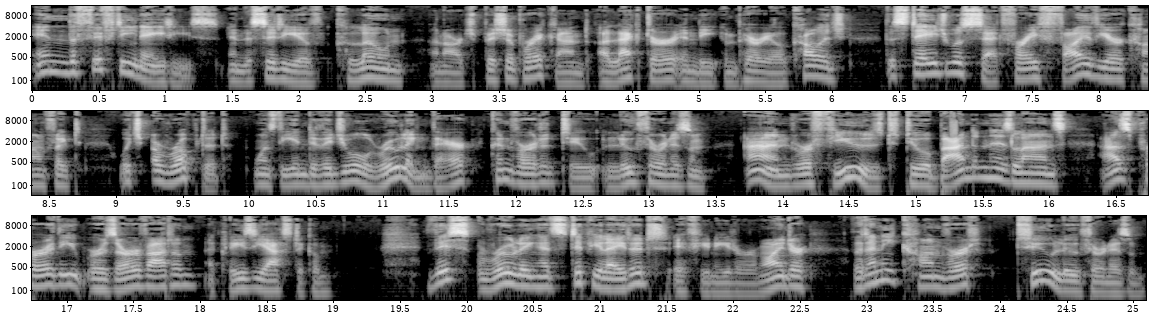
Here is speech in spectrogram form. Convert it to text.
In the 1580s, in the city of Cologne, an archbishopric and elector in the Imperial College, the stage was set for a five year conflict which erupted once the individual ruling there converted to Lutheranism and refused to abandon his lands as per the Reservatum Ecclesiasticum. This ruling had stipulated, if you need a reminder, that any convert to Lutheranism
